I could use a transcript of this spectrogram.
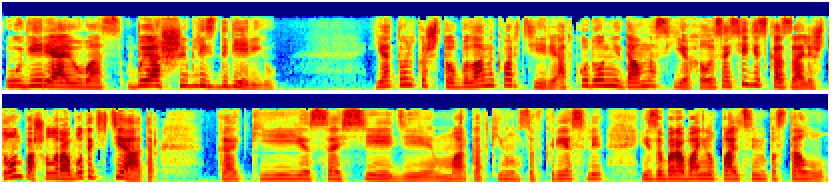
Уверяю вас, вы ошиблись дверью. Я только что была на квартире, откуда он недавно съехал, и соседи сказали, что он пошел работать в театр. «Какие соседи!» Марк откинулся в кресле и забарабанил пальцами по столу.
